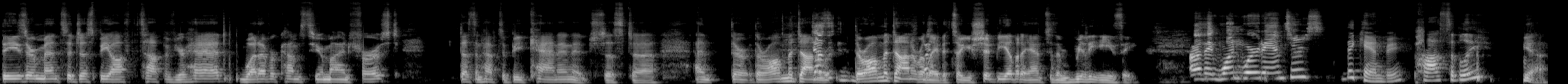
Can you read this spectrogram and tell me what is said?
these are meant to just be off the top of your head. Whatever comes to your mind first doesn't have to be canon. It's just uh, and they're they're all Madonna. Doesn't- they're all Madonna related, so you should be able to answer them really easy. Are they one word answers? They can be. Possibly, yeah.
